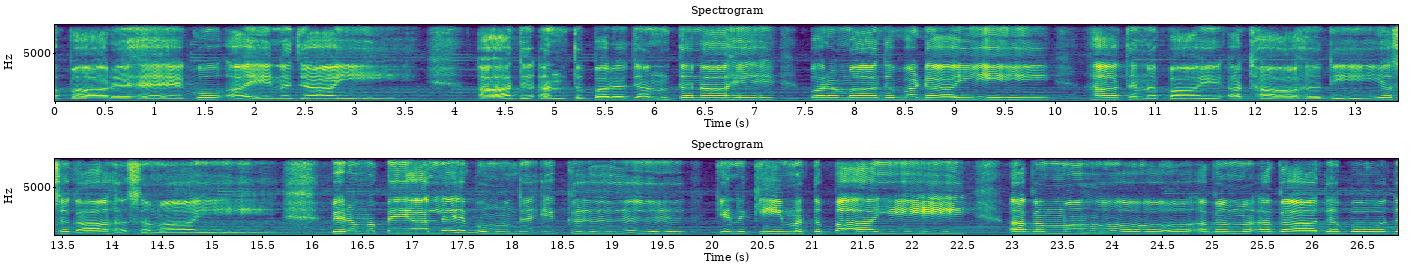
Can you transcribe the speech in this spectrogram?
ਅਪਾਰ ਹੈ ਕੋ ਆਏ ਨ ਜਾਈ। ਆਦ ਅੰਤ ਪਰਜੰਤ ਨਾਹੇ, ਪਰਮਾਦ ਵਡਾਈ। ਹਾਥ ਨ ਪਾਏ ਅਥਾਹ ਦੀ ਅਸਗਾਹ ਸਮਾਈ। ਪਿਰਮ ਪਿਆਲੇ ਬੂੰਦ ਇੱਕ, ਕਿਨ ਕੀਮਤ ਪਾਈ। ਅਗਮ ਹੋ ਅਗਮ ਅਗਾਧ ਬੋਧ,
